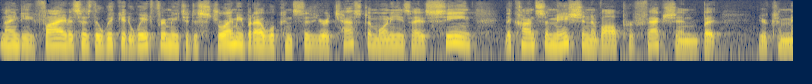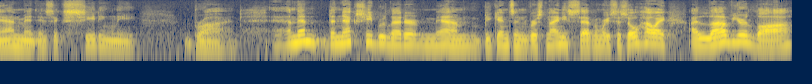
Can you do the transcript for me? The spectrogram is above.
95, it says, The wicked wait for me to destroy me, but I will consider your testimonies. I have seen the consummation of all perfection, but your commandment is exceedingly broad. And then the next Hebrew letter, Mem, begins in verse 97, where he says, Oh, how I, I love your law.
